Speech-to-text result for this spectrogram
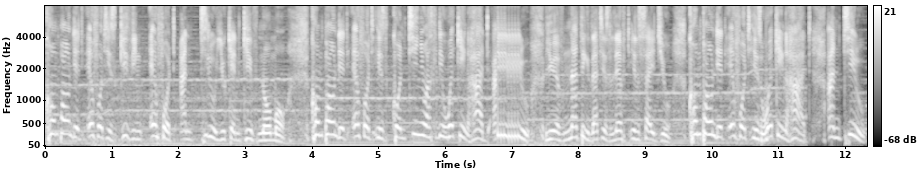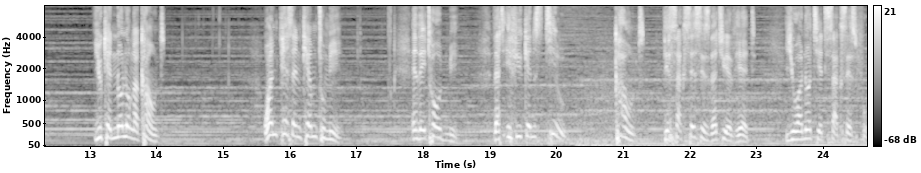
Compounded effort is giving effort until you can give no more. Compounded effort is continuously working hard until you have nothing that is left inside you. Compounded effort is working hard until you can no longer count. One person came to me and they told me that if you can still count the successes that you have had, you are not yet successful.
